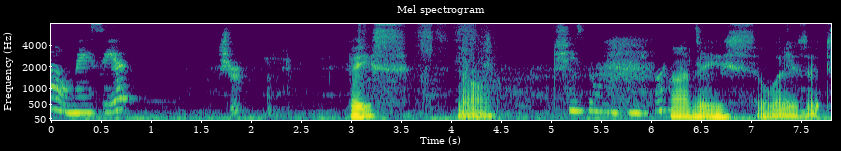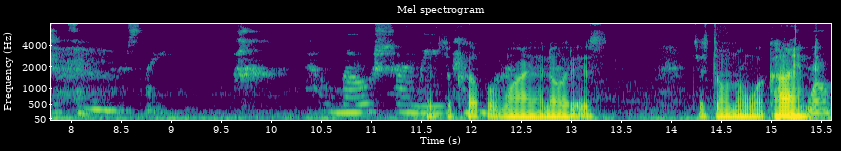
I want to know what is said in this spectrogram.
Oh, may I see it? Sure. Vase? No, She's the one who came to photo not a it. vase. So what is it? Did send me another slate. Hello, Charlene. It's a cup of wine. I know it is. Just don't know what kind. Well,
